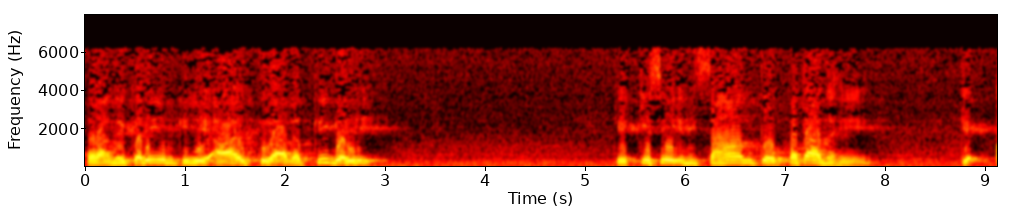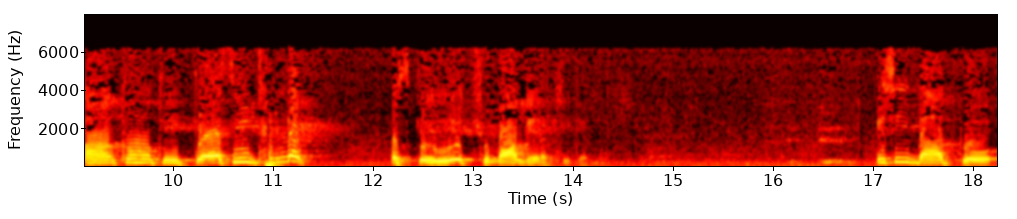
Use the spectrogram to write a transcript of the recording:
قرآن کریم کی یہ آیت تلاوت کی گئی کہ کسی انسان کو پتا نہیں کہ آنکھوں کی کیسی ٹھنڈک اس کے لیے چھپا کے رکھی گئی اسی بات کو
